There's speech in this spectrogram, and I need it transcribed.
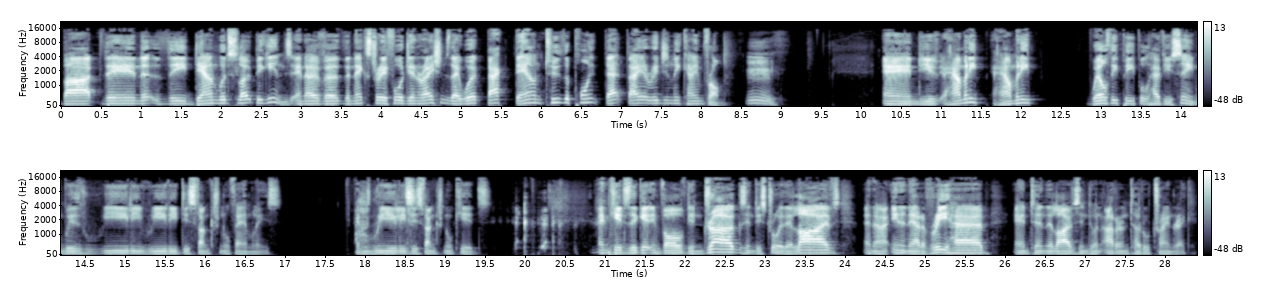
But then the downward slope begins. And over the next three or four generations, they work back down to the point that they originally came from. And you, how many, how many wealthy people have you seen with really, really dysfunctional families and really dysfunctional kids? and kids that get involved in drugs and destroy their lives and are in and out of rehab and turn their lives into an utter and total train wreck.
